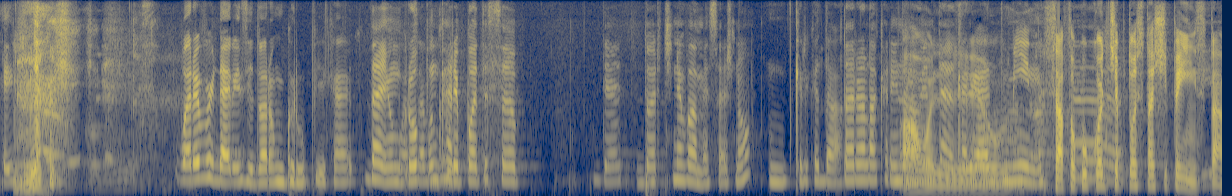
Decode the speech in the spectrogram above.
Exact. Whatever that is, e doar un grup, e ca... Da, e un grup WhatsApp în group. care poate să dea doar cineva mesaj, nu? Mm, Cred că da. Doar ăla care îi inventează. Care e admin. S-a făcut conceptul ăsta și pe Insta.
